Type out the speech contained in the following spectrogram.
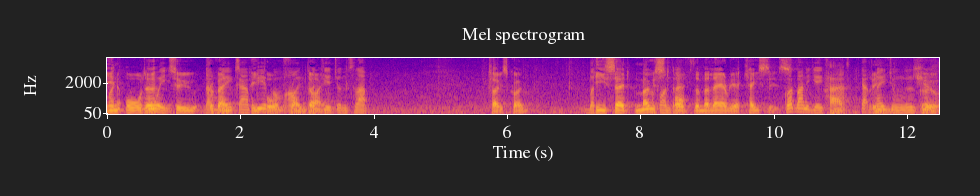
in order to prevent people from dying. Close quote he said most of the malaria cases had been cured.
